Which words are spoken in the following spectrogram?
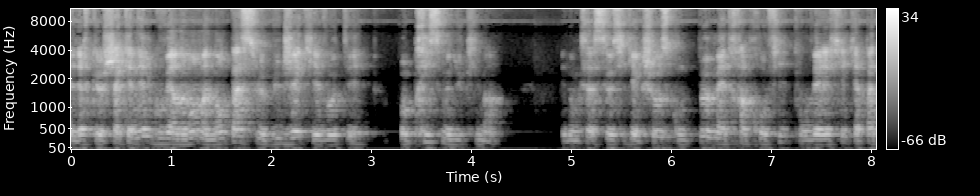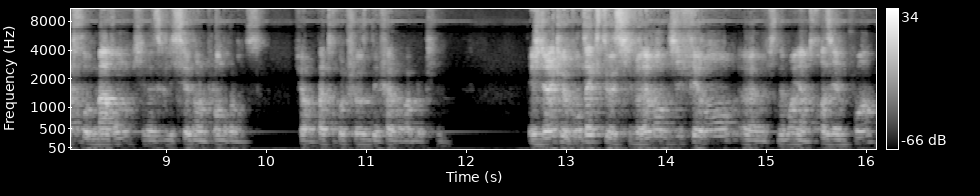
C'est-à-dire que chaque année, le gouvernement maintenant passe le budget qui est voté au prisme du climat. Et donc ça, c'est aussi quelque chose qu'on peut mettre à profit pour vérifier qu'il n'y a pas trop de marron qui va se glisser dans le plan de relance, qu'il n'y aura pas trop de choses défavorables au climat. Et je dirais que le contexte est aussi vraiment différent. Euh, finalement, il y a un troisième point,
